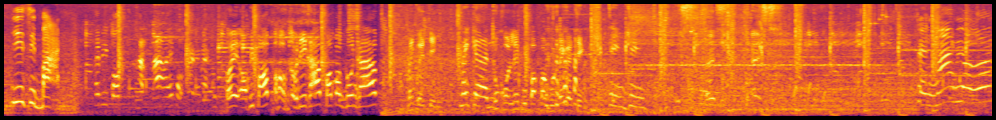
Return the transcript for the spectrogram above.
20 บาท ให้พี่ป๊อปหันหน้ามาให้ผมหน่อยได้ไหมครับเฮ้ย อ๋อพี่ป๊อปอ๋อสวัสดีครับ ป๊อปปองกูลครับ ไม่เกินจริง ไม่เกิน ทุกคนเรียกกูป๊อปปองกูลไม่เกินจริง จริงจริงเก่งมากพี่เอิร์ธ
